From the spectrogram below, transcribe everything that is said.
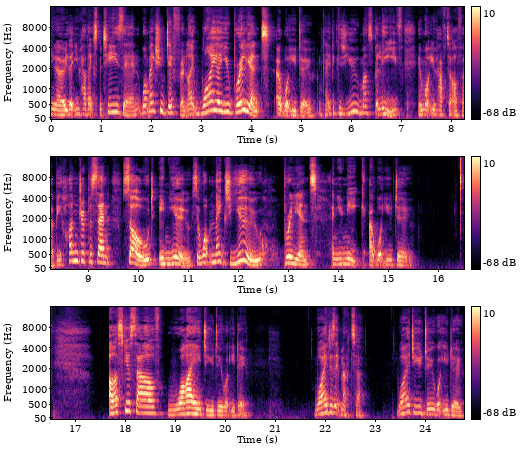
you know, that you have expertise in, what makes you different? Like, why are you brilliant at what you do? Okay, because you must believe in what you have to offer, be 100% sold in you. So, what makes you brilliant and unique at what you do? Ask yourself, why do you do what you do? Why does it matter? Why do you do what you do?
